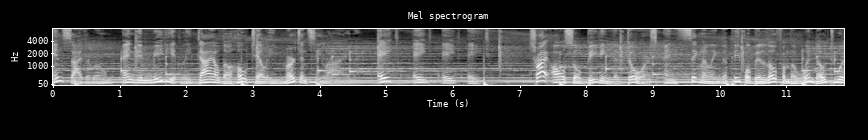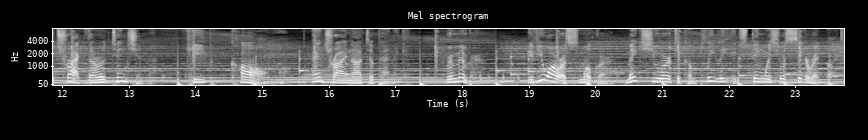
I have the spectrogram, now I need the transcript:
inside the room and immediately dial the hotel emergency line 8888 Try also beating the doors and signaling the people below from the window to attract their attention. Keep calm and try not to panic. Remember, if you are a smoker, make sure to completely extinguish your cigarette butt.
